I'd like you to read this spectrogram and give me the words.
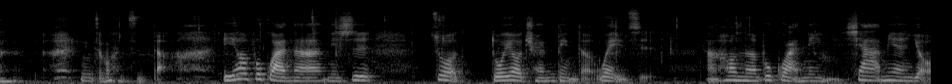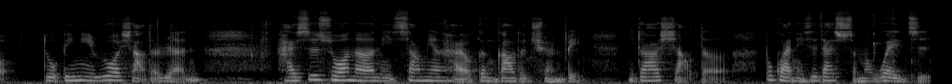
你怎么知道？以后不管呢，你是做多有权柄的位置，然后呢，不管你下面有多比你弱小的人，还是说呢，你上面还有更高的权柄，你都要晓得，不管你是在什么位置，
